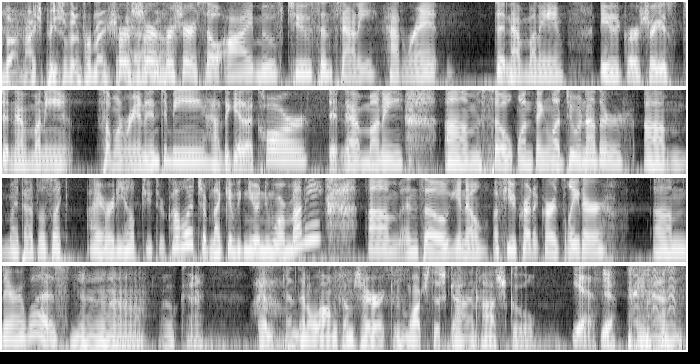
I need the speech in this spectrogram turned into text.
a nice piece of information. for to have, sure, yeah. for sure. So I moved to Cincinnati, had rent, didn't have money, needed groceries, didn't have money. Someone ran into me, had to get a car, didn't have money. Um, so one thing led to another. Um, my dad was like, I already helped you through college. I'm not giving you any more money. Um, and so, you know, a few credit cards later, um, there I was. Yeah. Okay. And and then along comes Eric and watched this guy in high school. Yes. Yeah. And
